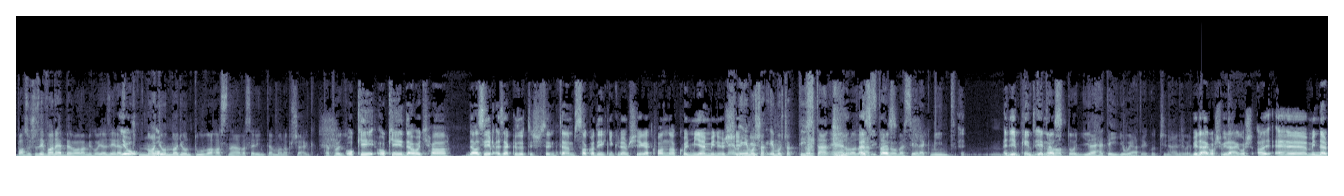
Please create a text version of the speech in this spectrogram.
basszus, azért van ebben valami, hogy azért ez Jó, most nagyon-nagyon túl van használva szerintem manapság. Oké, hogy... oké, okay, okay, de hogyha de azért ezek között is szerintem szakadéknyi különbségek vannak, hogy milyen minőség. Én most csak, én most csak tisztán erről az ársztáról beszélek, mint Egyébként én azt... attól, hogy lehet-e így jó játékot csinálni. Vagy világos, nem. világos. A, e, minden,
